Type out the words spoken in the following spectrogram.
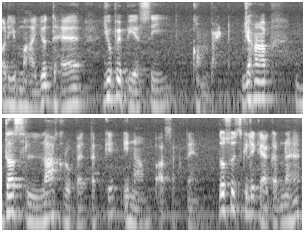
और ये महायुद्ध है U P P S C combat जहाँ आप 10 लाख रुपए तक के इनाम पा सकते हैं। दोस्तों, इसके लिए क्या करना है?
